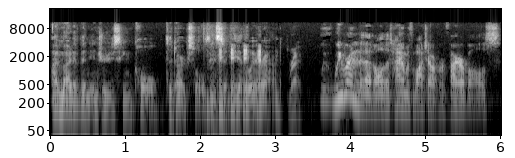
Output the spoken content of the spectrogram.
I might have been introducing Kole to Dark Souls instead of the other way around. Right. we, we run into that all the time with watch out for fireballs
